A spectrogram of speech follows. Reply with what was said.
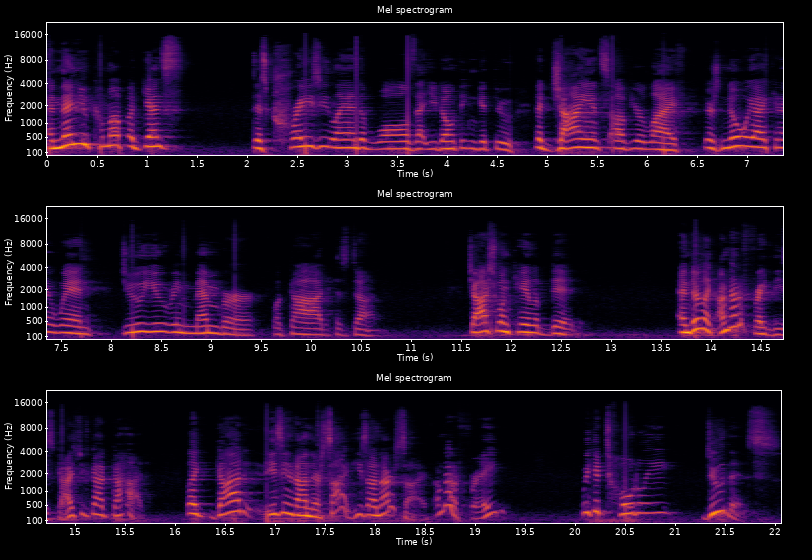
And then you come up against this crazy land of walls that you don't think you can get through, the giants of your life. There's no way I can win. Do you remember what God has done? Joshua and Caleb did. And they're like, I'm not afraid of these guys. We've got God. Like, God isn't on their side, He's on our side. I'm not afraid. We could totally do this.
